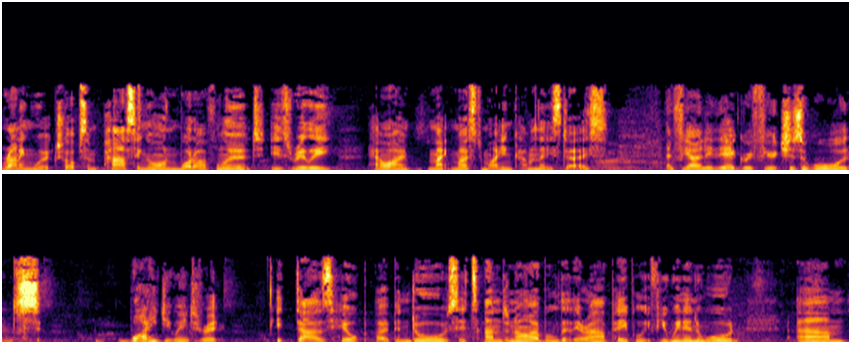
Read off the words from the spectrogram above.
running workshops and passing on what I've learnt is really how I make most of my income these days. And Fiona, the Agri Futures Awards, why did you enter it? It does help open doors. It's undeniable that there are people, if you win an award, um,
